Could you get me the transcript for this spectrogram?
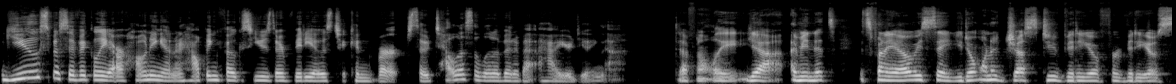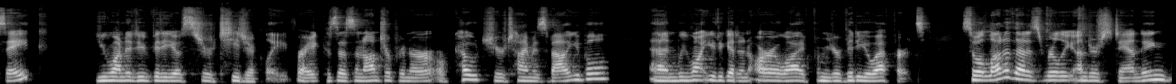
you specifically are honing in on helping folks use their videos to convert. So tell us a little bit about how you're doing that. Definitely. Yeah. I mean, it's it's funny. I always say you don't want to just do video for video's sake. You want to do video strategically, right? Because as an entrepreneur or coach, your time is valuable and we want you to get an ROI from your video efforts. So a lot of that is really understanding,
